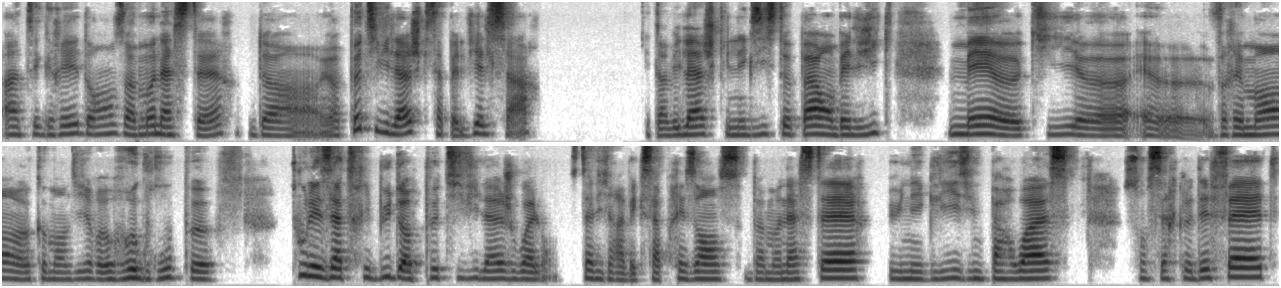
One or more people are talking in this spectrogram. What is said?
intégré dans un monastère d'un petit village qui s'appelle Vielsar qui est un village qui n'existe pas en Belgique, mais euh, qui euh, euh, vraiment, comment dire, regroupe tous les attributs d'un petit village wallon, c'est-à-dire avec sa présence d'un monastère, une église, une paroisse, son cercle des fêtes,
